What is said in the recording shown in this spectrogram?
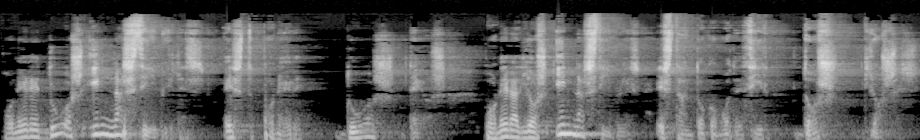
Ponere duos innascibiles, est ponere duos deos. Poner a Dios innascibles es tanto como decir dos dioses.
